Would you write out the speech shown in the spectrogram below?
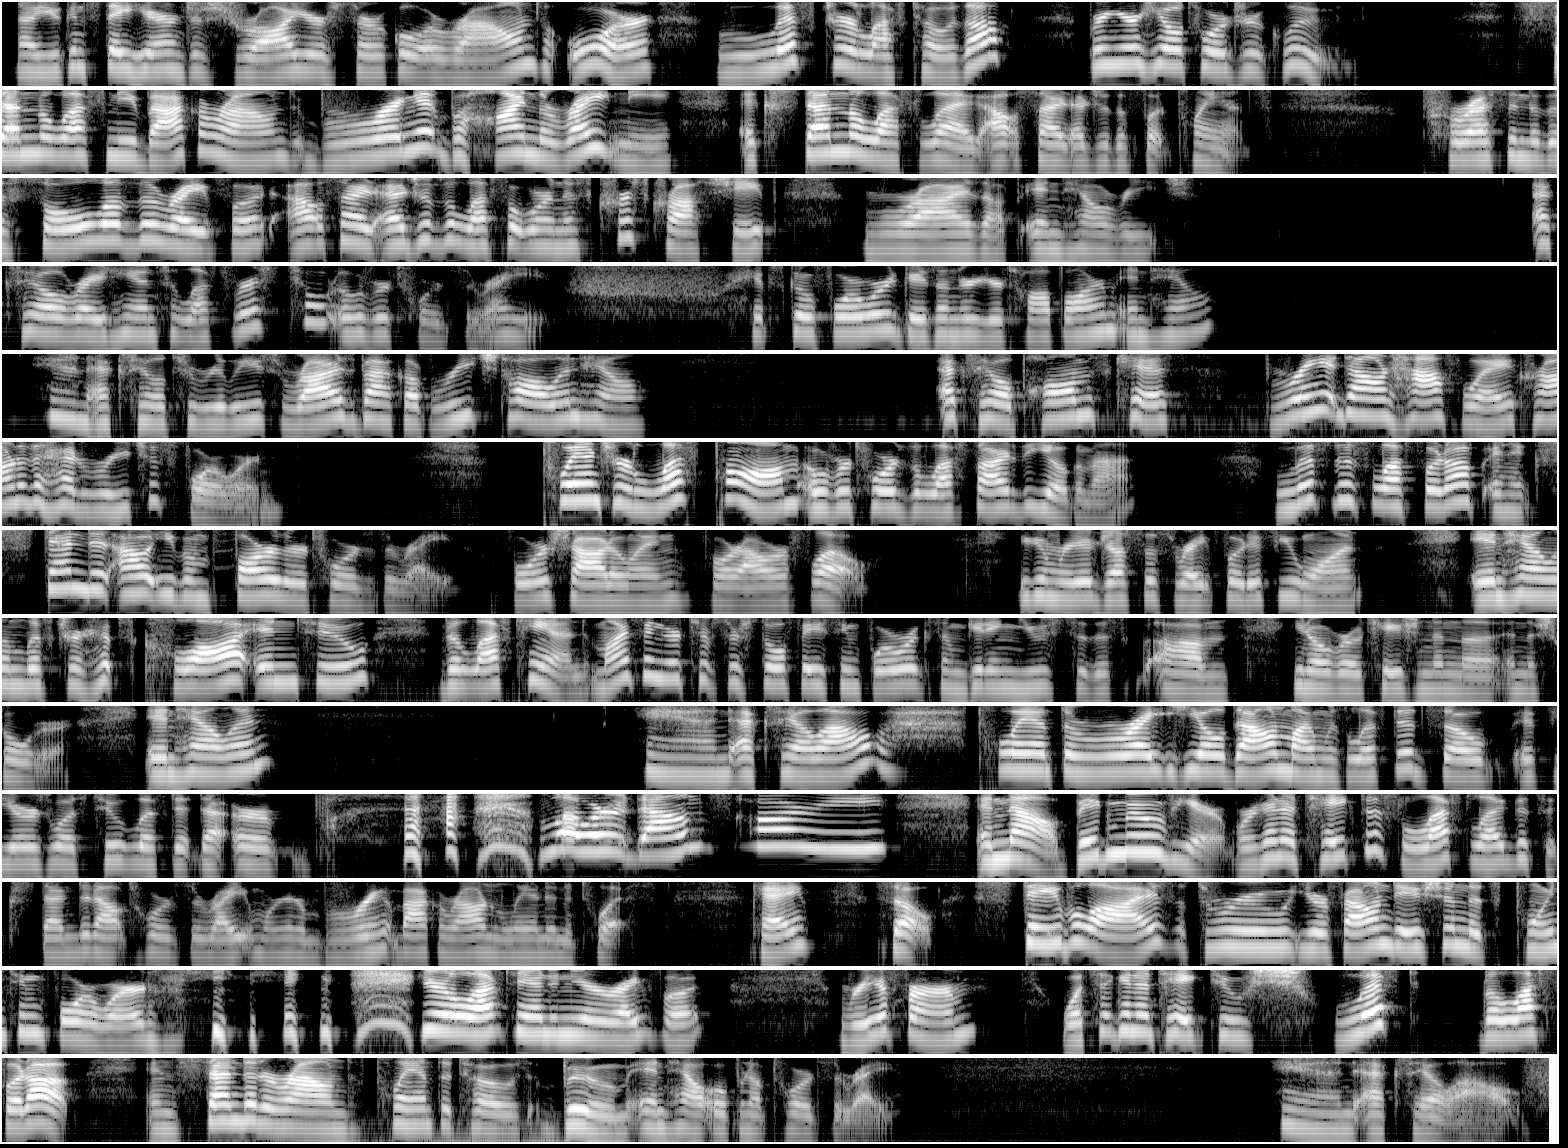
Now you can stay here and just draw your circle around or lift your left toes up. Bring your heel towards your glute. Send the left knee back around. Bring it behind the right knee. Extend the left leg. Outside edge of the foot plants. Press into the sole of the right foot. Outside edge of the left foot. We're in this crisscross shape. Rise up. Inhale, reach. Exhale, right hand to left wrist. Tilt over towards the right. Hips go forward. Gaze under your top arm. Inhale. And exhale to release. Rise back up. Reach tall. Inhale. Exhale. Palms kiss. Bring it down halfway. Crown of the head reaches forward. Plant your left palm over towards the left side of the yoga mat. Lift this left foot up and extend it out even farther towards the right, foreshadowing for our flow. You can readjust this right foot if you want. Inhale and lift your hips, claw into the left hand. My fingertips are still facing forward because I'm getting used to this, um, you know, rotation in the in the shoulder. Inhale in, and exhale out. Plant the right heel down. Mine was lifted, so if yours was too, lift it or lower it down. Sorry. And now, big move here. We're gonna take this left leg that's extended out towards the right, and we're gonna bring it back around and land in a twist. Okay? So stabilize through your foundation that's pointing forward, meaning your left hand and your right foot. Reaffirm. What's it going to take to lift the left foot up and send it around, plant the toes, boom. Inhale, open up towards the right. And exhale out.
